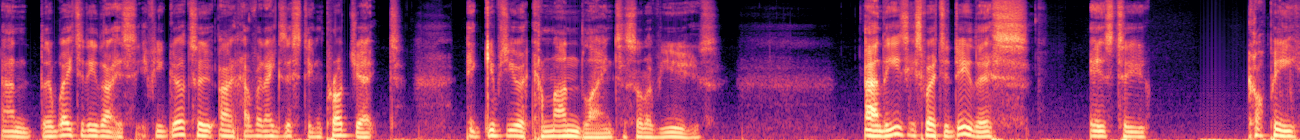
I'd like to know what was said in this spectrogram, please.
and the way to do that is if you go to I have an existing project, it gives you a command line to sort of use. And the easiest way to do this is to copy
